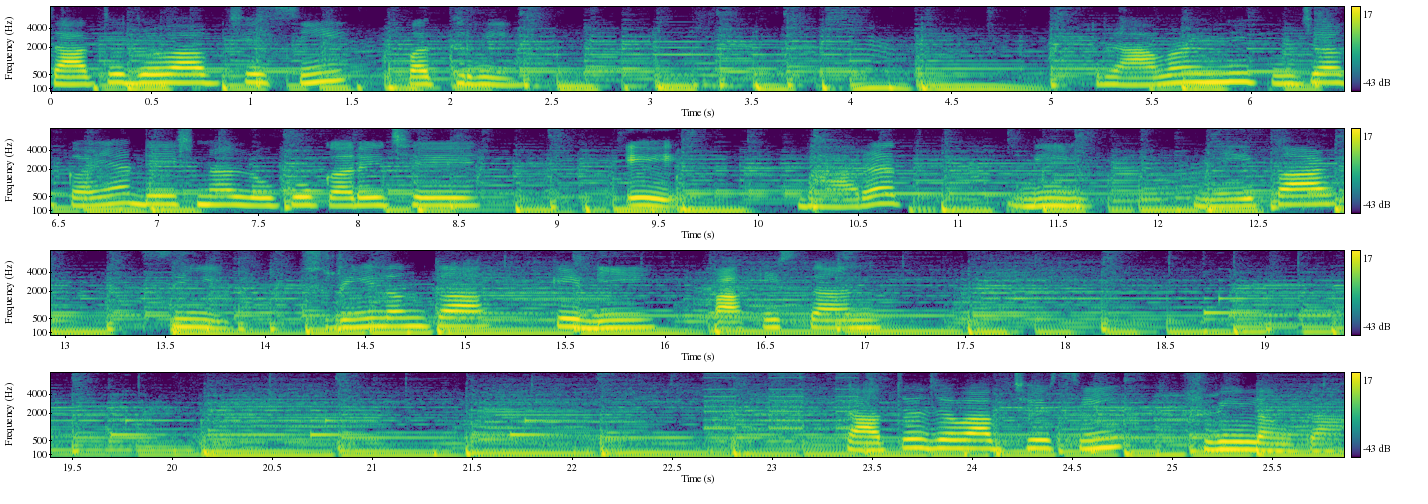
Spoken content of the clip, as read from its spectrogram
સાચો જવાબ છે સી, પથરી. રાવણની પૂજા કયા દેશના લોકો કરે છે? A, Bharat, B, Nepal, C, Sri Lanka કે ડી, પાકિસ્તાન? સાચો જવાબ છે સી, શ્રીલંકા.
